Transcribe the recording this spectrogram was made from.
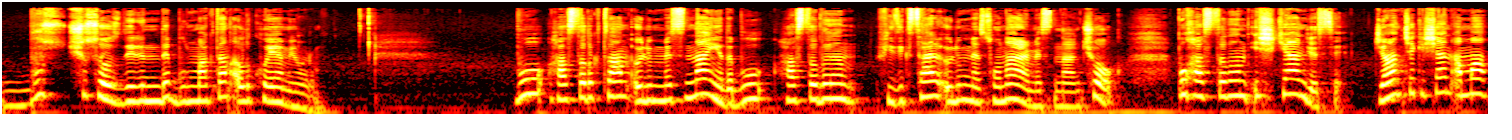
bu şu sözlerinde bulmaktan alıkoyamıyorum. Bu hastalıktan ölünmesinden ya da bu hastalığın fiziksel ölümle sona ermesinden çok bu hastalığın işkencesi, can çekişen ama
